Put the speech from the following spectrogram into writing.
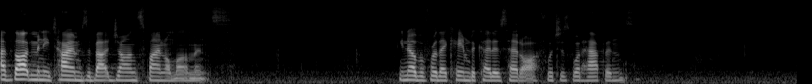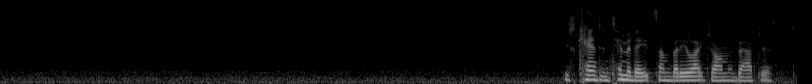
I've thought many times about John's final moments. You know, before they came to cut his head off, which is what happens. You just can't intimidate somebody like John the Baptist.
